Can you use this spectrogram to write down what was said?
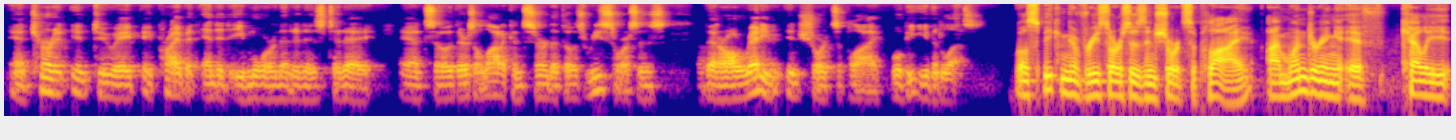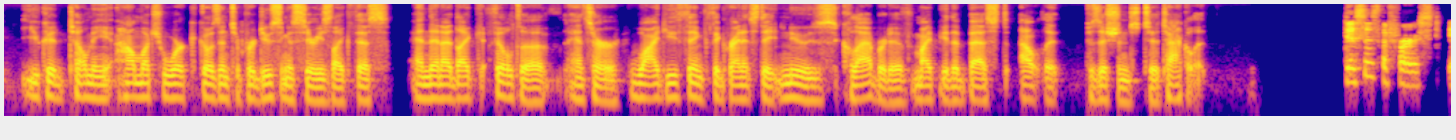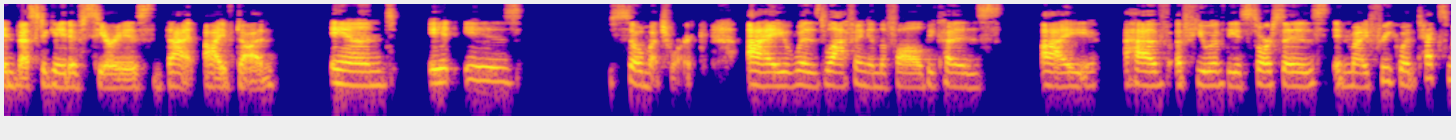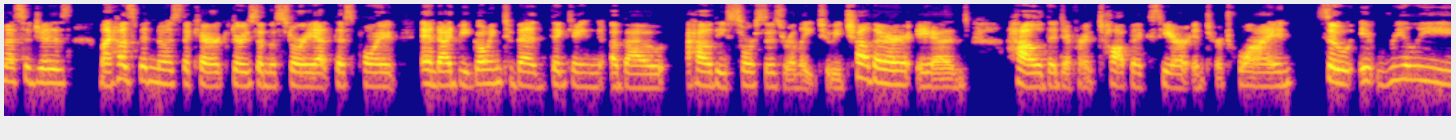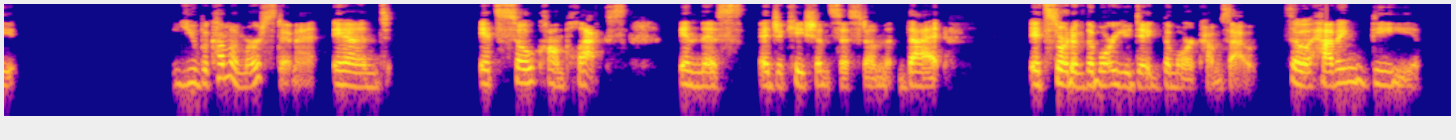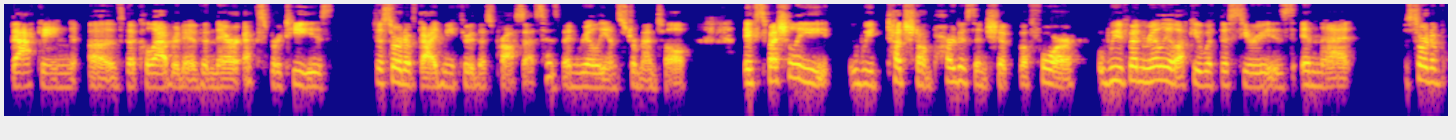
and turn it into a, a private entity more than it is today. And so there's a lot of concern that those resources that are already in short supply will be even less. Well, speaking of resources in short supply, I'm wondering if, Kelly, you could tell me how much work goes into producing a series like this. And then I'd like Phil to answer why do you think the Granite State News Collaborative might be the best outlet positioned to tackle it? This is the first investigative series that I've done, and it is so much work. I was laughing in the fall because I have a few of these sources in my frequent text messages. My husband knows the characters in the story at this point, and I'd be going to bed thinking about how these sources relate to each other and how the different topics here intertwine. So it really, you become immersed in it, and it's so complex in this education system that it's sort of the more you dig, the more comes out. So having the backing of the collaborative and their expertise to sort of guide me through this process has been really instrumental. Especially, we touched on partisanship before. We've been really lucky with this series in that sort of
